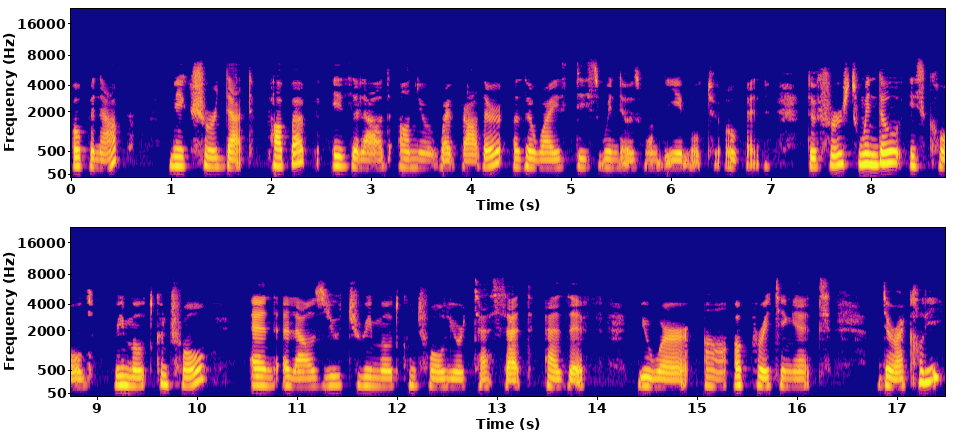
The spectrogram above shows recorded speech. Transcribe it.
open up. Make sure that pop-up is allowed on your web browser, otherwise these windows won't be able to open. The first window is called Remote Control and allows you to remote control your test set as if you were uh, operating it directly.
